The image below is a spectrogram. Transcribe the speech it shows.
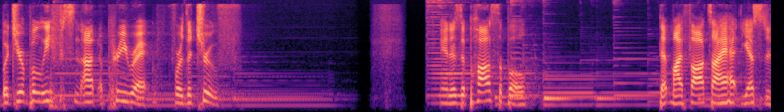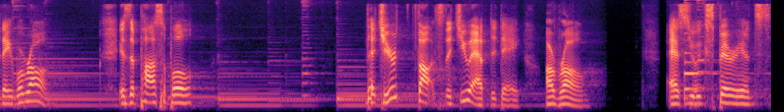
But your belief is not a prereq for the truth. And is it possible that my thoughts I had yesterday were wrong? Is it possible that your thoughts that you have today are wrong as you experience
